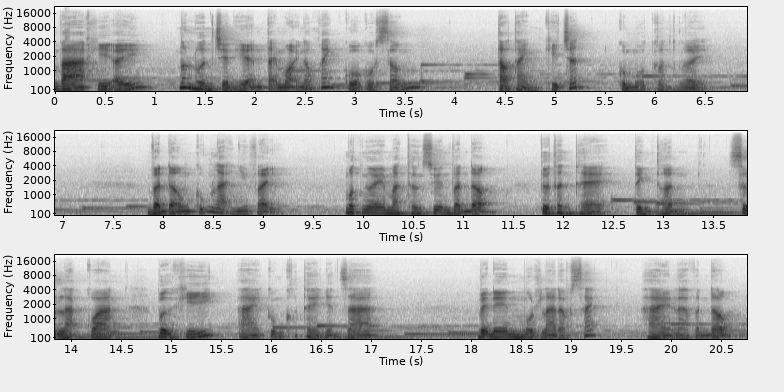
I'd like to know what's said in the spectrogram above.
và khi ấy nó luôn triển hiện tại mọi ngóc ngách của cuộc sống, tạo thành khí chất của một con người. Vận động cũng lại như vậy. Một người mà thường xuyên vận động, từ thân thể, tinh thần, sự lạc quan, vượng khí ai cũng có thể nhận ra. Vậy nên một là đọc sách, hai là vận động.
